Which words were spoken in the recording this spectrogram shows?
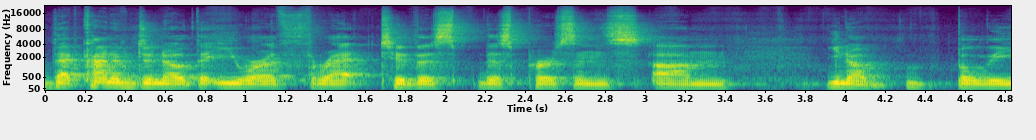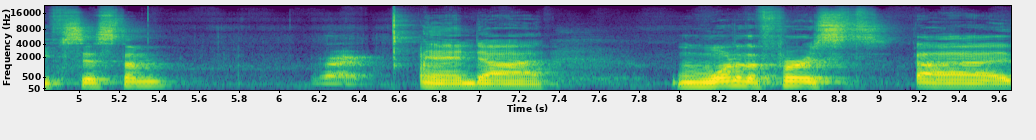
that kind of denote that you are a threat to this this person's um, you know belief system Right. and uh, one of the first uh,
